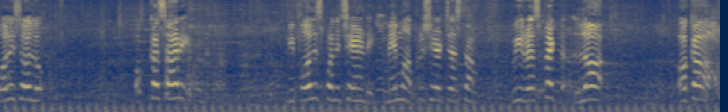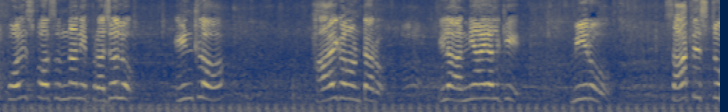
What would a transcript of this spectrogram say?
పోలీసు వాళ్ళు ఒక్కసారి మీ పోలీస్ పని చేయండి. మేము అప్రిషియేట్ చేస్తాం. వి రెస్పెక్ట్ లా ఒక పోలీస్ ఫోర్స్ ఉందని ప్రజలు ఇంట్లో హాయిగా ఉంటారు. ఇలా అన్యాయాలకి మీరు సాధిస్తూ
